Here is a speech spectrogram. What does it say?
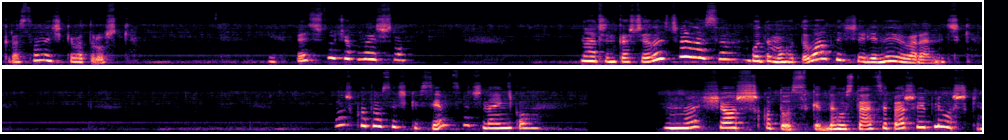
красунечки ватрушки. Їх 5 штучок вийшло. Начинка ще лишилася, будемо готувати ще ліниві варенички. Тож, котусечки, всім смачненького. Ну що ж, котусики, дегустація першої плюшки.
